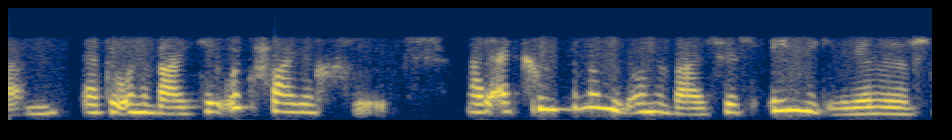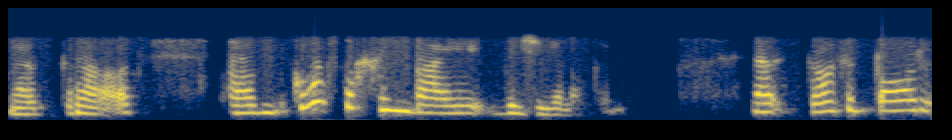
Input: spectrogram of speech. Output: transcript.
um, dat die onderwyser ook veilig voel. Maar ek kan sommer met onderwysers en met leerders nou praat. Um, kom ons begin by visuele kunst. Nou, daar's 'n paar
